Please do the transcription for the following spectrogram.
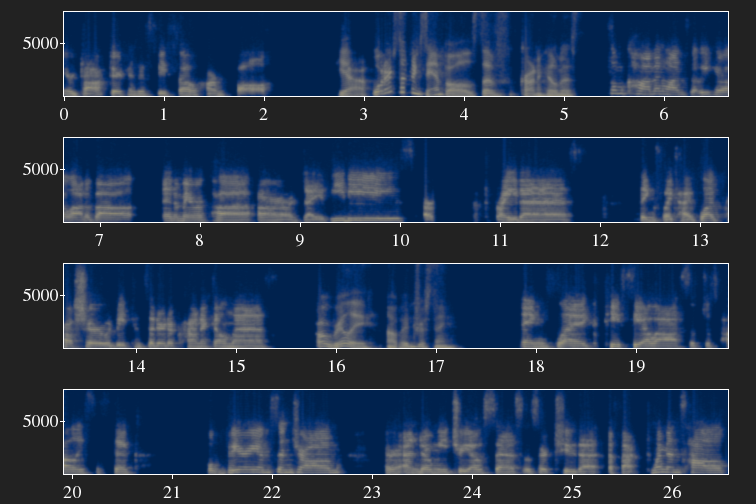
your doctor, can just be so harmful. Yeah. What are some examples of chronic illness? Some common ones that we hear a lot about in America are diabetes, arthritis, things like high blood pressure would be considered a chronic illness. Oh, really? Oh, interesting things like PCOS, which is polycystic ovarian syndrome, or endometriosis. Those are two that affect women's health.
